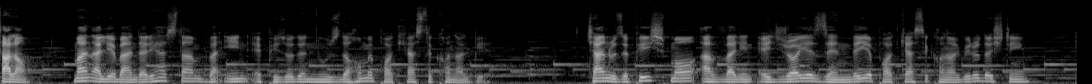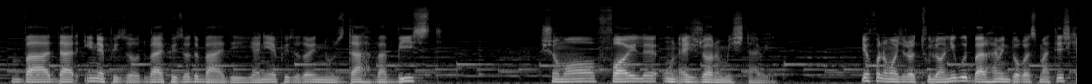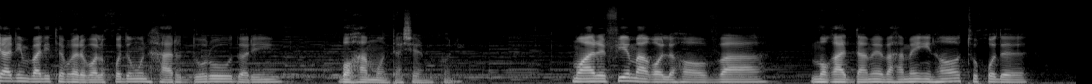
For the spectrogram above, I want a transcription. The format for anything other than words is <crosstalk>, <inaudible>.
سلام. من علی بندری هستم و این اپیزود 19 همه پادکست کانال بیه. چند روز پیش ما اولین اجرای زنده پادکست کانال بی رو داشتیم و در این اپیزود و اپیزود بعدی یعنی اپیزودهای 19 و 20 شما فایل اون اجرا رو میشنوید. یه خود ماجرا طولانی بود بر همین دو قسمتیش کردیم ولی طبق روال خودمون هر دو رو داریم با هم منتشر می‌کنیم. معرفی مقاله ها و مقدمه و همه اینها تو خود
